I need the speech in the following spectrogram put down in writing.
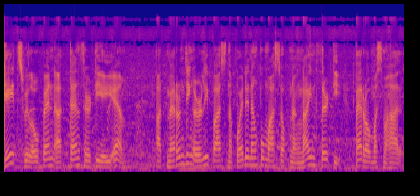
Gates will open at 10.30 a.m. At meron ding early pass na pwede nang pumasok ng 9.30 pero mas mahal.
